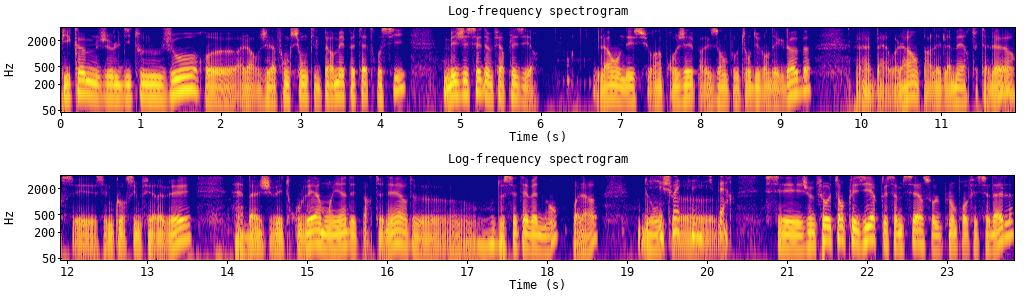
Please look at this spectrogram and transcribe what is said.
Puis comme je le dis toujours, euh, alors j'ai la fonction qui le permet peut-être aussi, mais j'essaie de me faire plaisir. Là, on est sur un projet, par exemple, autour du Vendée Globe. Euh, ben voilà, on parlait de la mer tout à l'heure. C'est une course qui me fait rêver. Eh ben, je vais trouver un moyen d'être partenaire de, de cet événement. Voilà. C'est chouette, c'est euh, super. je me fais autant plaisir que ça me sert sur le plan professionnel,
